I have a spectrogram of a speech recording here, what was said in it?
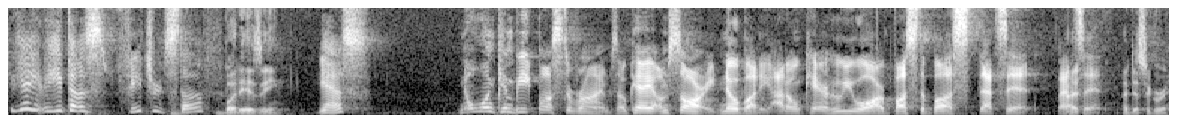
Yeah, he does featured stuff. But is he? Yes. No one can beat Busta Rhymes, okay? I'm sorry. Nobody. I don't care who you are. Bust the bust. That's it. That's I, it. I disagree.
